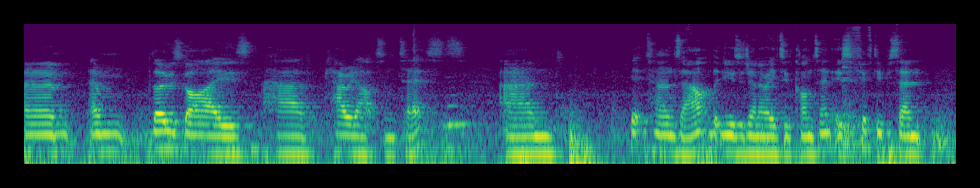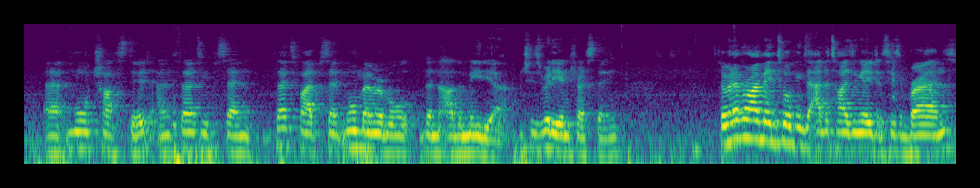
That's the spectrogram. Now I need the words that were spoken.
Um, and those guys have carried out some tests, and it turns out that user generated content is 50% uh, more trusted and 30%, 35% more memorable than other media, which is really interesting. So whenever I'm in talking to advertising agencies and brands,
